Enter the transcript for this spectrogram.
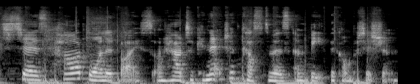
shares hard won advice on how to connect with customers and beat the competition.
